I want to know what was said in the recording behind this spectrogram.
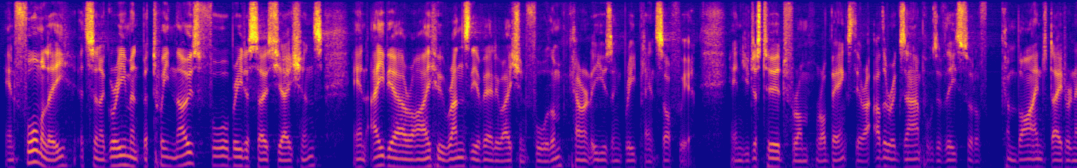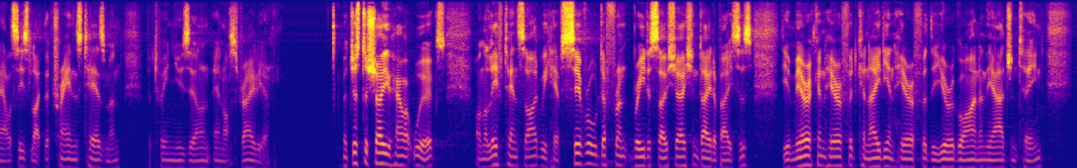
And formally, it's an agreement between those four breed associations and ABRI, who runs the evaluation for them, currently using BreedPlan software. And you just heard from Rob Banks, there are other examples of these sort of combined data analyses, like the Trans Tasman between New Zealand and Australia. But just to show you how it works, on the left hand side we have several different breed association databases the American Hereford, Canadian Hereford, the Uruguayan, and the Argentine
